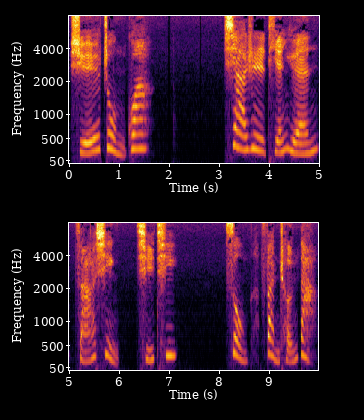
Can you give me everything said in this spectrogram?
学种瓜。夏日田园杂兴·其七，宋·范成大。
